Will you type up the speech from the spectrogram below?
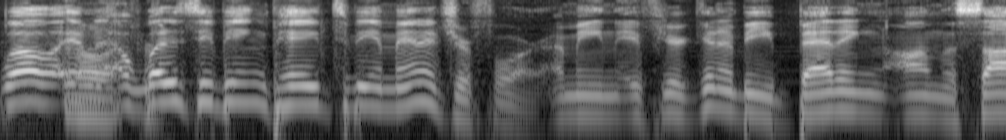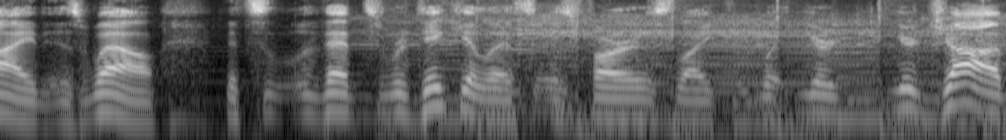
Well, and and what is he being paid to be a manager for? I mean, if you're going to be betting on the side as well, it's that's ridiculous. As far as like what your your job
